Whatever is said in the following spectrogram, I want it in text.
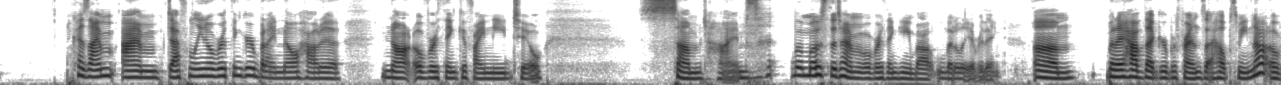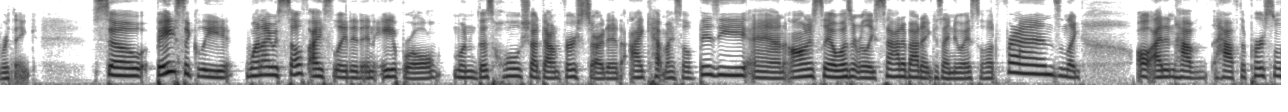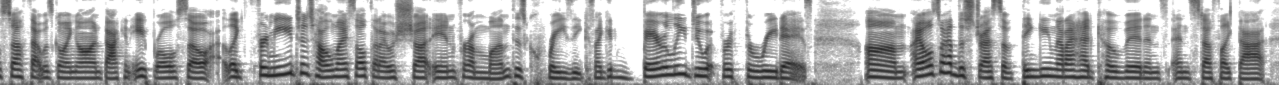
Cause I'm I'm definitely an overthinker, but I know how to not overthink if I need to. Sometimes, but most of the time I'm overthinking about literally everything. Um, but I have that group of friends that helps me not overthink. So basically, when I was self isolated in April, when this whole shutdown first started, I kept myself busy. And honestly, I wasn't really sad about it because I knew I still had friends and like, oh, I didn't have half the personal stuff that was going on back in April. So, like, for me to tell myself that I was shut in for a month is crazy because I could barely do it for three days. Um, I also had the stress of thinking that I had COVID and, and stuff like that.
